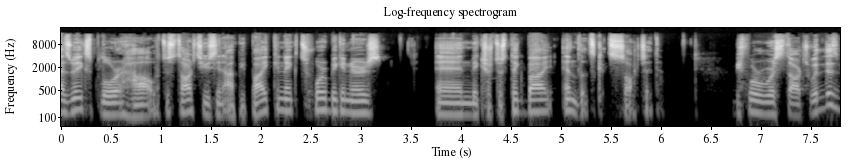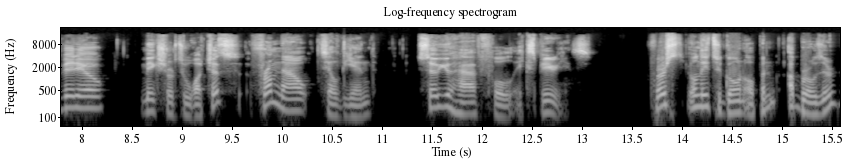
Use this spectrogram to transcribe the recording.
as we explore how to start using AppyPie Connects for beginners and make sure to stick by and let's get started. Before we start with this video, make sure to watch us from now till the end so you have full experience. First, you'll need to go and open a browser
